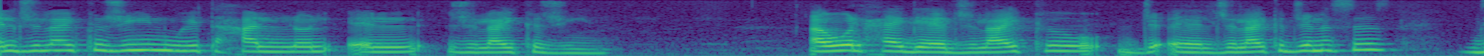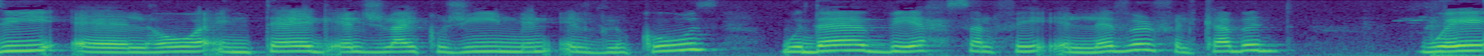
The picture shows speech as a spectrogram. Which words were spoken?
الجلايكوجين وتحلل الجلايكوجين. أول حاجة ال glyco ال glycogenesis دي اللي هو إنتاج الجلايكوجين من الجلوكوز وده بيحصل في ال liver في الكبد و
